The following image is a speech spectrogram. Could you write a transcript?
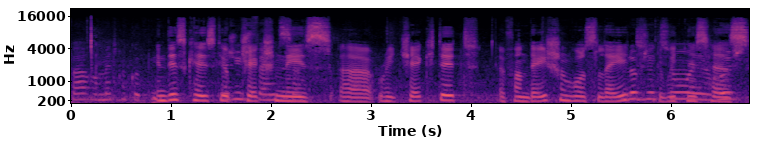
par Maître Koppe. In this case, the objection is uh, rejected. A foundation was laid. The witness has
